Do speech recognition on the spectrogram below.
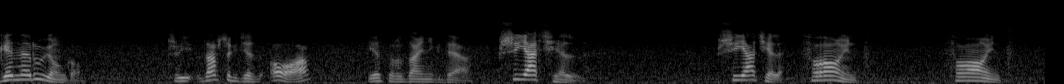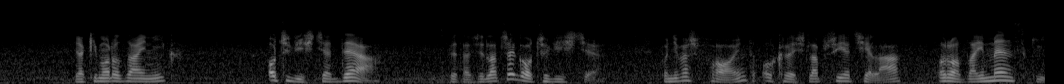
generują go. Czyli zawsze, gdzie jest OA, jest rodzajnik DA. Przyjaciel, przyjaciel, Freund, Freund. Jaki ma rodzajnik? Oczywiście DA. Spytacie, dlaczego oczywiście? Ponieważ Freund określa przyjaciela rodzaj męski,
